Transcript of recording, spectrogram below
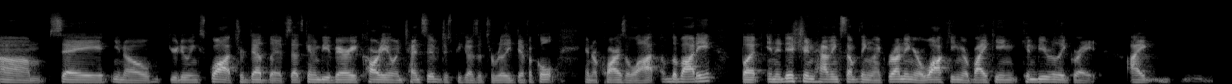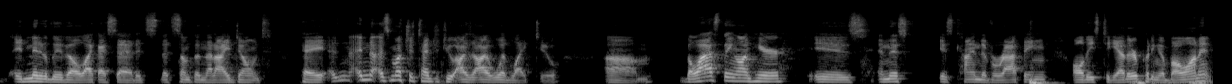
Um, say, you know, you're doing squats or deadlifts, that's going to be very cardio intensive just because it's really difficult and requires a lot of the body. But in addition, having something like running or walking or biking can be really great. I admittedly though, like I said, it's that's something that I don't pay as much attention to as I would like to. Um, the last thing on here is, and this is kind of wrapping all these together, putting a bow on it,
